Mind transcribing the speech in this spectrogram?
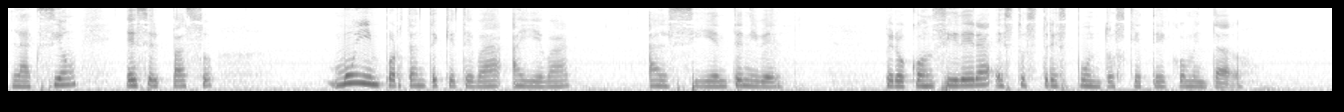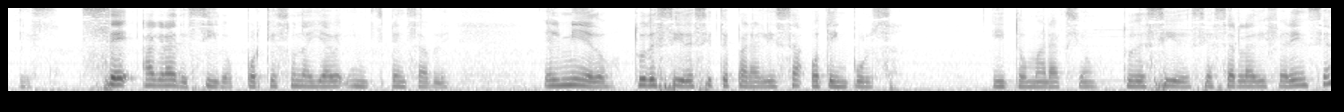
La acción es el paso muy importante que te va a llevar al siguiente nivel, pero considera estos tres puntos que te he comentado. Es, sé agradecido porque es una llave indispensable. El miedo, tú decides si te paraliza o te impulsa. Y tomar acción, tú decides si hacer la diferencia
